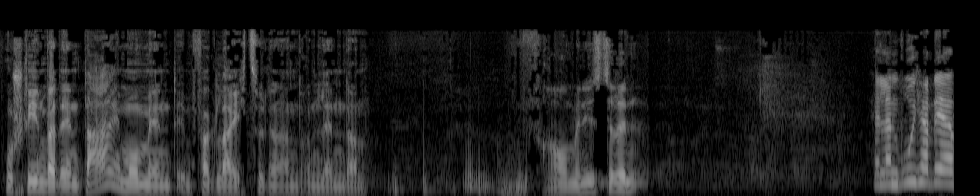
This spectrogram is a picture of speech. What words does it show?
Wo stehen wir denn da im Moment im Vergleich zu den anderen Ländern? Frau Ministerin. Herr Lambrou, ich hatte ja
